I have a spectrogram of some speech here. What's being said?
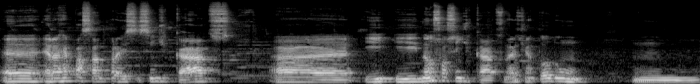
é, era repassado para esses sindicatos, ah, e, e, não só sindicatos, né, tinha todo um, um,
